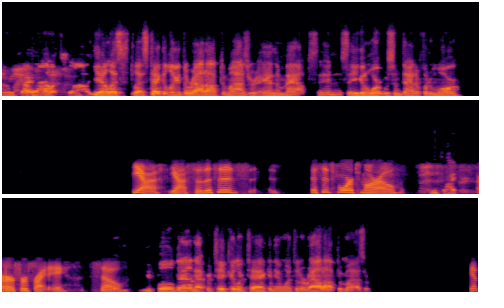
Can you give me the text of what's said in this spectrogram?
Okay, Alex, uh, yeah, let's, let's take a look at the route optimizer and the maps and so you're gonna work with some data for tomorrow? Yeah, yeah. So this is this is for tomorrow Okay, or for Friday. So you pulled down that particular tech and then went to the route optimizer. Yep.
